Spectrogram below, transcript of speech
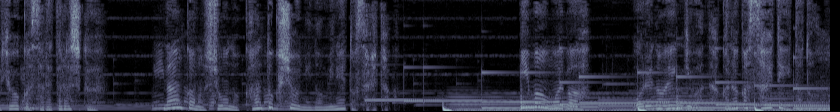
評価されたらしくなんかの賞の監督賞にノミネートされた。今思えば俺の演技はなかなか冴えていたと思う。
